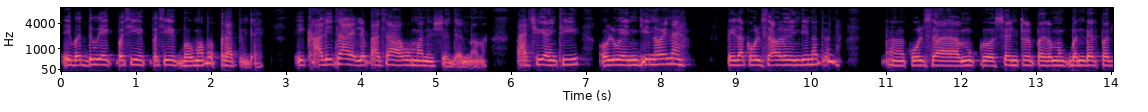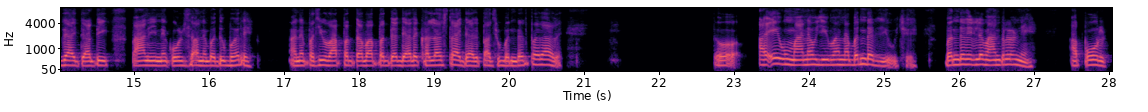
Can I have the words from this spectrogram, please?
એ બધું એક પછી એક પછી એક ભાવમાં વપરાતું જાય. એ ખાલી થાય એટલે પાછા આવું મનુષ્ય જન્મમાં. પાછી અહીંથી ઓલું એન્જિન હોય ને, પેલા કોલસાવાળું એન્જિન હતું ને કોલસા અમુક સેન્ટર પર, અમુક બંદર પર જાય ત્યાંથી પાણી ને કોલસા ને બધું ભરે. અને પછી વાપરતા વાપરતા જ્યારે ખલાસ થાય ત્યારે પાછું બંદર પર આવે. તો આ એવું માનવ જીવનના બંદર જેવું છે. બંદર એટલે વાંદરો ને. આ પોર્ટ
